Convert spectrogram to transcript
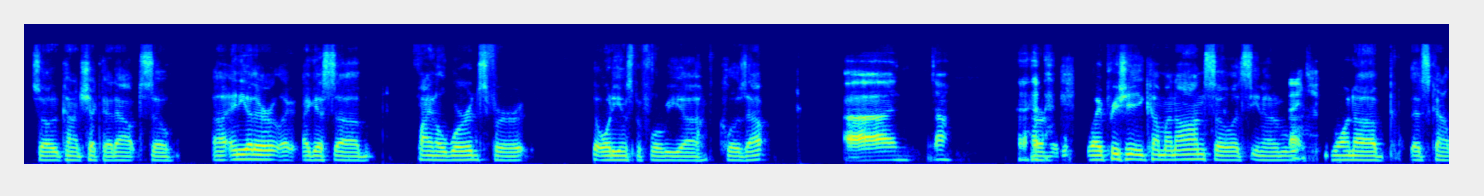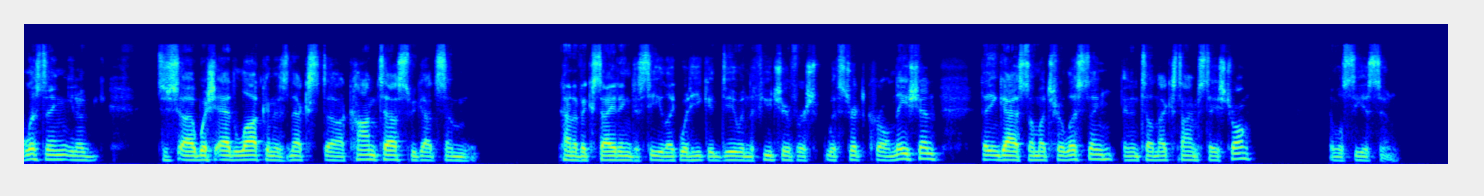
So kind of check that out. So uh, any other, like, I guess, um, final words for the audience before we uh, close out? Uh, no. Well, I appreciate you coming on. So let's, you know, one uh, that's kind of listening, you know, just uh, wish Ed luck in his next uh, contest. We got some kind of exciting to see like what he could do in the future for with Strict Curl Nation. Thank you guys so much for listening. And until next time, stay strong and we'll see you soon.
